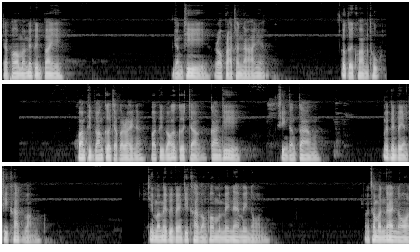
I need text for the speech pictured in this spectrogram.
แต่พอมันไม่เป็นไป อย่างที่เราปรารถนาเนี่ยก็เกิดความทุกข์ ความผิดหวังเกิดจากอะไรนะ ความผิดหวังก็เกิดจากการที่สิ่งต่างๆ ไม่เป็นไปอย่างที่คาดหวัง ที่มันไม่เป็นไปอย่างที่คาดหวังเพราะมันไม่แน่ไม่นอน ถ้ามันแน่นอน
